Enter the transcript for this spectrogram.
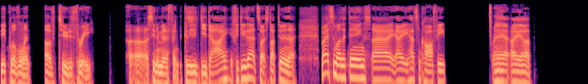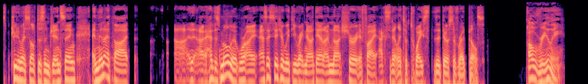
the equivalent of two to three uh, acetaminophen because you, you die if you do that. So I stopped doing that. But I had some other things. I, I had some coffee. I, I uh, treated myself to some ginseng. And then I thought, I, I had this moment where I, as I sit here with you right now, Dan, I'm not sure if I accidentally took twice the dose of red pills. Oh, really?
